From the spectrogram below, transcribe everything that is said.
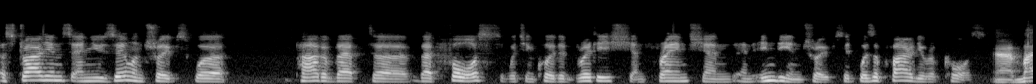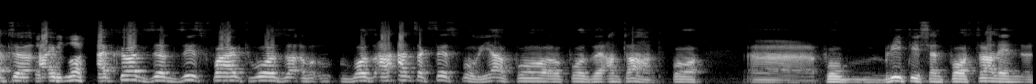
Australians and New Zealand troops were part of that uh, that force, which included British and French and, and Indian troops. It was a failure, of course. Uh, but uh, But I've. I've heard that this fight was uh, was unsuccessful, yeah, for for the Entente, for uh, for British and for Australian uh,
